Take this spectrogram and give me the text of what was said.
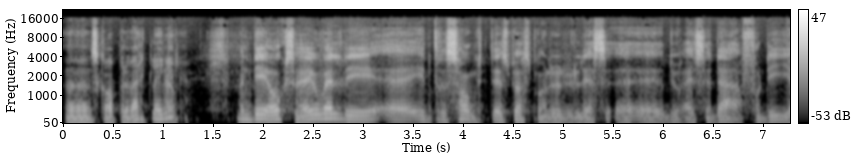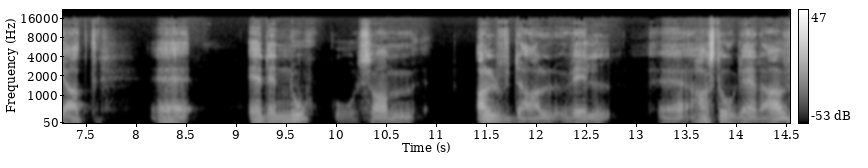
uh, skaperverk lenger. Men det også er jo veldig eh, interessant, det spørsmålet du, leser, eh, du reiser der, fordi at eh, er det noe som Alvdal vil eh, ha stor glede av,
